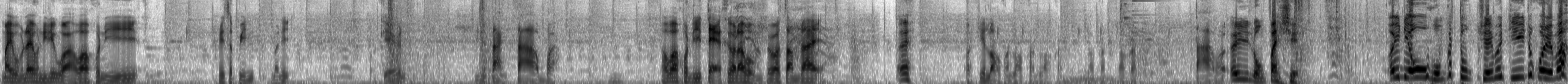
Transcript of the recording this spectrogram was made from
ไม่ผมไล่คนนี้ดีกว่าเพราะว่าคนนี้มีสปิน มาดิ โอเคปีนต่างตามมาเพ ราะว่าคนนี้แตะเครื่องแล้วผมไปว่าจำได้ เอ้ยโอเครอก่อนรอกก่อนรอกก่อนรอกก่อนรอกก่อนตามมาเอ้ยหลงไปเฉยเอ้ยเดี๋ยวผมกระตุกเฉยเมื่อกี้ทุกคนเห็นปะ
